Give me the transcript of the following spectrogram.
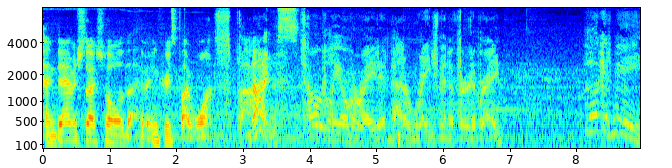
and damage threshold have increased by one. spine. Nice. Totally overrated, that arrangement of vertebrae. Look at me,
